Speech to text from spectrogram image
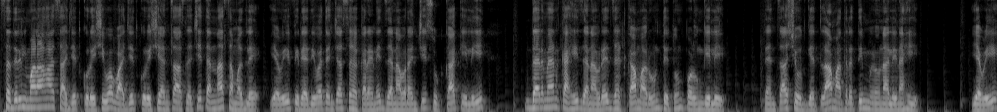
सदरील माळा हा साजिद कुरेशी व वाजिद कुरेशी यांचा असल्याचे त्यांना समजले. यावेळी फिर्यादी व त्यांच्या सहकार्याने जनावरांची सुटका केली. दरम्यान काही जनावरे झटका मारून तेथून पळून गेली. त्यांचा शोध घेतला मात्र ती मिळून आली नाही. यावेळी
